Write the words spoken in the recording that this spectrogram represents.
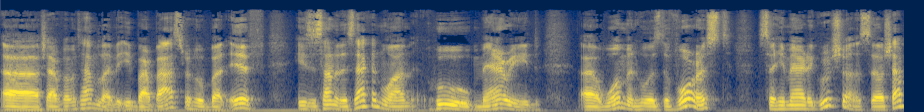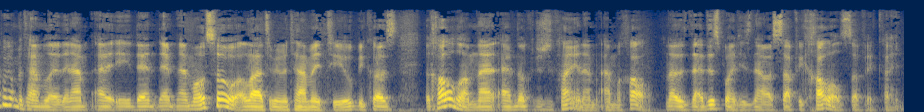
Uh, but if he's the son of the second one who married a woman who was divorced so he married a grusha. So Shabbat Matamle, then I'm uh, then, then, I'm also allowed to be Matamle to you because the Chol, I'm not I have no Kedusha Kain, I'm I'm a Chol. No, at this point he's now a Safik Chalal Safik Kain.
